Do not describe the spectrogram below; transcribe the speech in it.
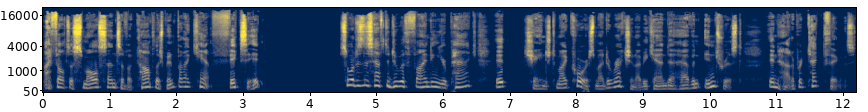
I felt a small sense of accomplishment, but I can't fix it. So what does this have to do with finding your pack? It changed my course, my direction. I began to have an interest in how to protect things.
